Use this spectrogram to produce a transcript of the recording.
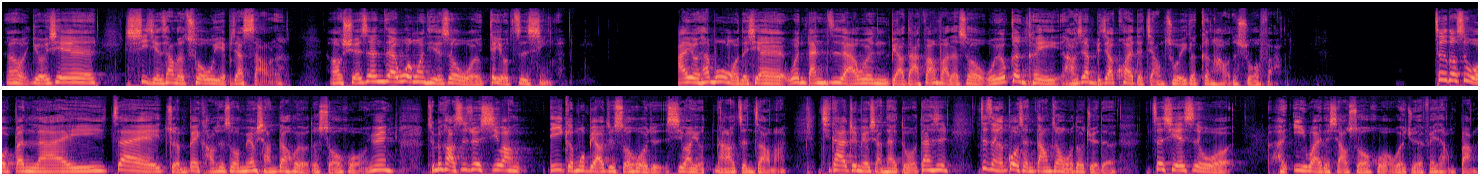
然后有一些细节上的错误也比较少了。然后学生在问问题的时候，我更有自信了。还有他们问我的一些问单字啊、问表达方法的时候，我又更可以好像比较快的讲出一个更好的说法。这个都是我本来在准备考试的时候没有想到会有的收获，因为准备考试最希望第一个目标就收获，就是希望有拿到证照嘛，其他的就没有想太多。但是这整个过程当中，我都觉得这些是我很意外的小收获，我也觉得非常棒。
